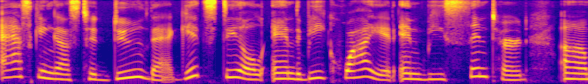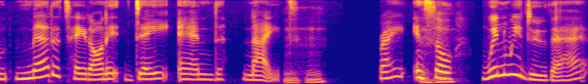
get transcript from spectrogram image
asking us to do that. Get still and be quiet and be centered. Um, meditate on it day and night. hmm Right? And so when we do that,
